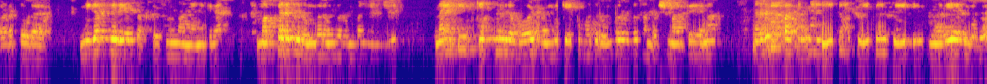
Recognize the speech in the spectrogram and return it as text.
படத்தோட மிகப்பெரிய சக்சஸ் நான் நினைக்கிறேன். மக்களுக்கு ரொம்ப ரொம்ப ரொம்ப நன்றி. நைன்டிஸ் கிட்ஸுங்கிற வேர்ட் வந்து கேட்கும்போது ரொம்ப ரொம்ப சந்தோஷமா இருக்கு. ஏன்னா நடுவில் பார்த்தீங்கன்னா எயிட்டிஸ் எயிட்டிஸ் எயிட்டிஸ் நிறைய இருந்தது.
